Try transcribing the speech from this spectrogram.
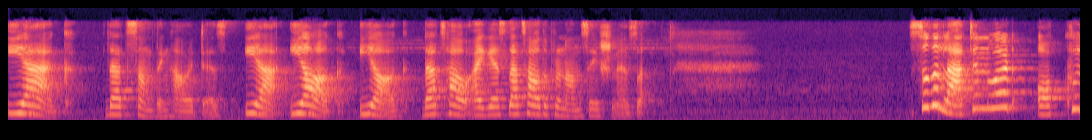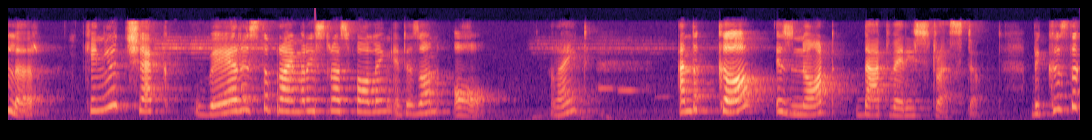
iag that's something how it is. Yeah, yag, yag. That's how, I guess that's how the pronunciation is. So the Latin word ocular, can you check where is the primary stress falling? It is on o, right? And the k is not that very stressed. Because the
